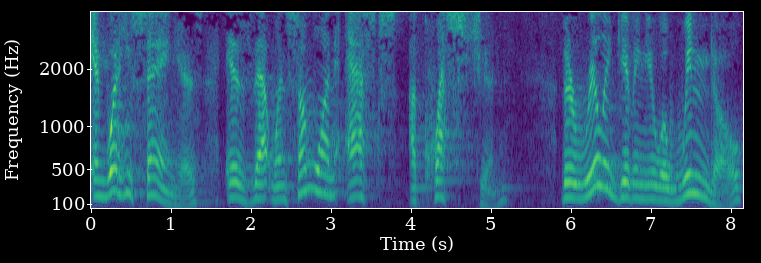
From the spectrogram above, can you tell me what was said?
And what he's saying is, is that when someone asks a question, they're really giving you a window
